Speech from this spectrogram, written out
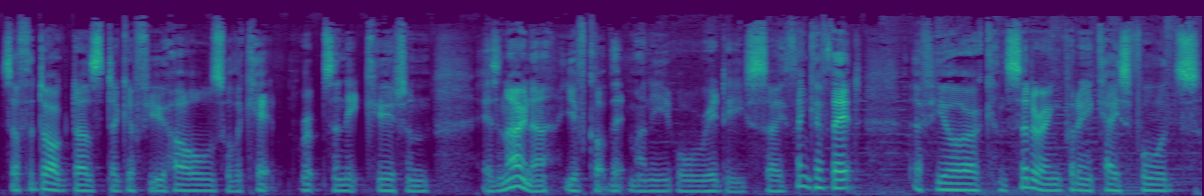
So if the dog does dig a few holes or the cat rips a net curtain, as an owner, you've got that money already. So think of that if you're considering putting a case forwards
